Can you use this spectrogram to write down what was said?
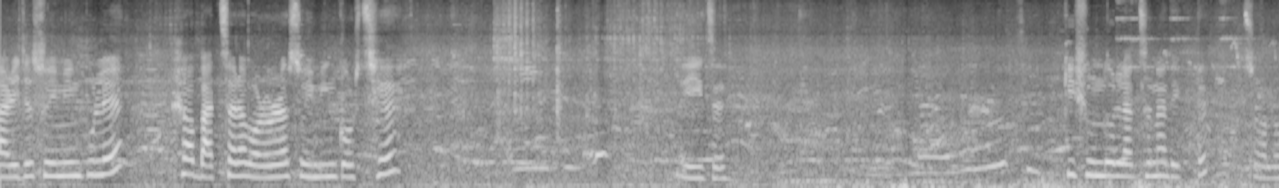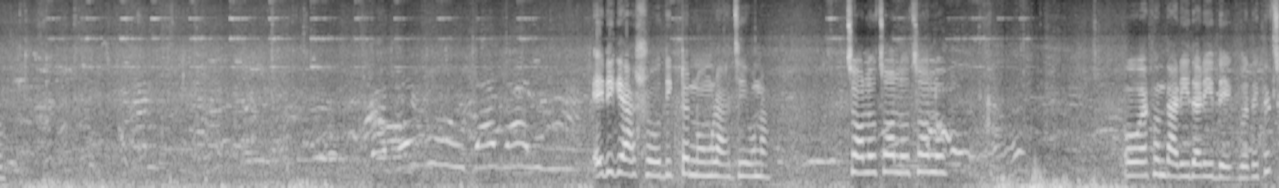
আর এই যে সুইমিং পুলে সব বাচ্চারা, বড়রা সুইমিং করছে। এই যে। কি সুন্দর লাগছে না দেখতে? চলো। এদিকে আসো, ওদিকটা নোংরা, যেও না। চলো চলো চলো। ও এখন দাঁড়িয়ে দাঁড়িয়ে দেখবে, দেখেছ?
